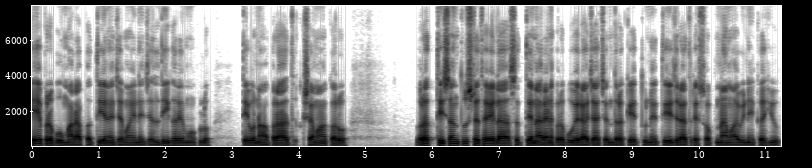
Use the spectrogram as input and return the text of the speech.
હે પ્રભુ, મારા પતિ અને જમાઈને જલ્દી ઘરે મોકલો, તેઓના અપરાધ ક્ષમા કરો. વ્રતથી સંતુષ્ટ થયેલા સત્યનારાયણ પ્રભુએ રાજા ચંદ્રકેતુને તે જ રાત્રે સ્વપ્નમાં આવીને કહ્યું,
